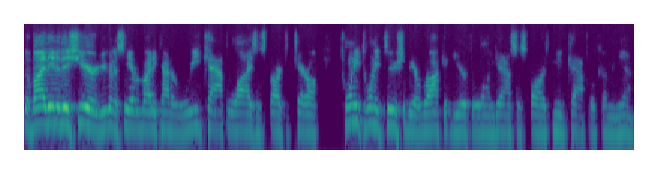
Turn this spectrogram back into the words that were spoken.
But by the end of this year, you're going to see everybody kind of recapitalize and start to tear off. 2022 should be a rocket year for oil and gas as far as new capital coming in.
